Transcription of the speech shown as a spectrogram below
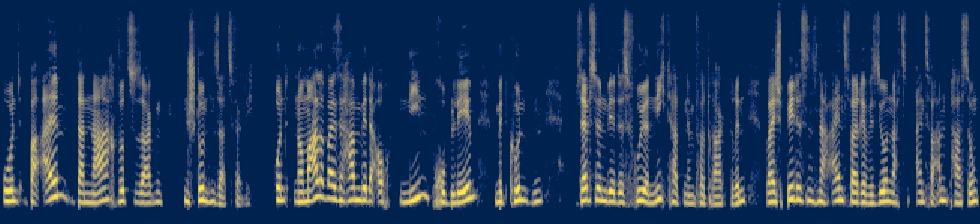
Und bei allem danach wird sozusagen ein Stundensatz fällig. Und normalerweise haben wir da auch nie ein Problem mit Kunden, selbst wenn wir das früher nicht hatten im Vertrag drin, weil spätestens nach ein, zwei Revisionen, nach ein, zwei Anpassungen,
